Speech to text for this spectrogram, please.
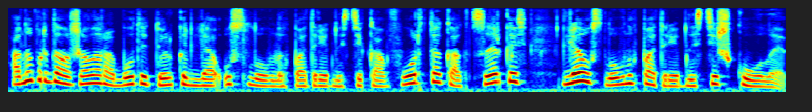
оно продолжало работать только для условных потребностей комфорта, как церковь для условных потребностей школы.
